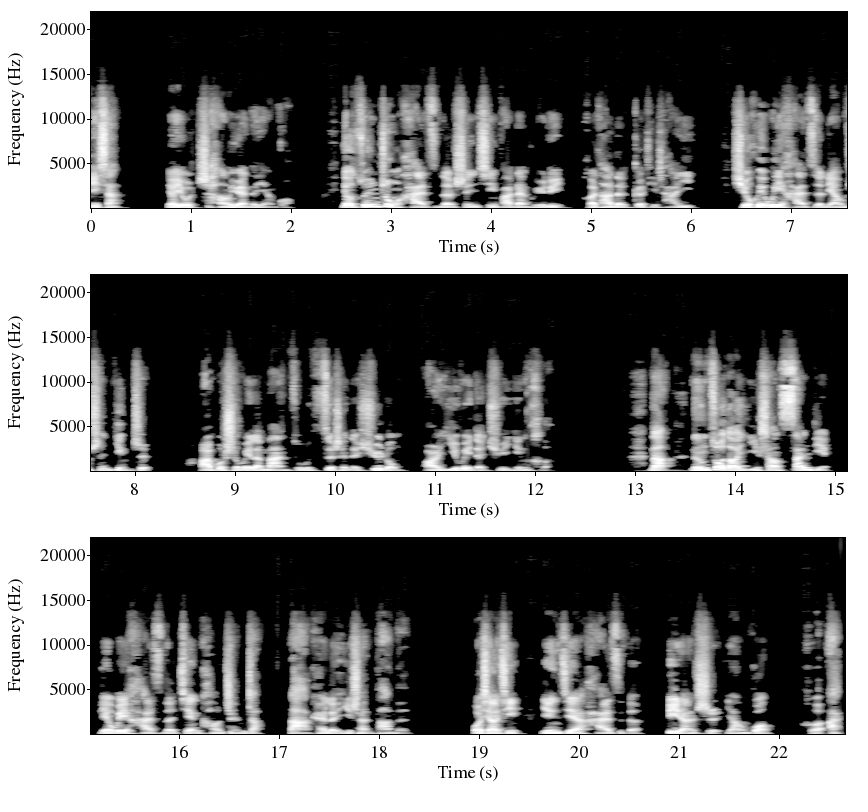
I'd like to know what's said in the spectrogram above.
第三，要有长远的眼光，要尊重孩子的身心发展规律和他的个体差异，学会为孩子量身定制，而不是为了满足自身的虚荣而一味的去迎合。那能做到以上三点，便为孩子的健康成长打开了一扇大门。我相信迎接孩子的必然是阳光和爱。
